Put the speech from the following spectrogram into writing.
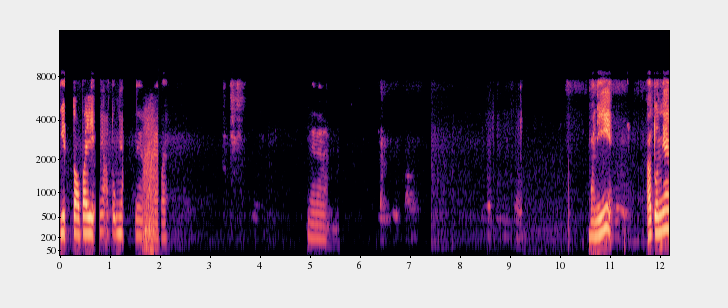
กิดต่อไปเนี่ยตรงเนี้ยเนี่ยเนี่ยไปเนี่ยเนี่ยเนี่ยมานี้ เอาตรงเนี้ย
